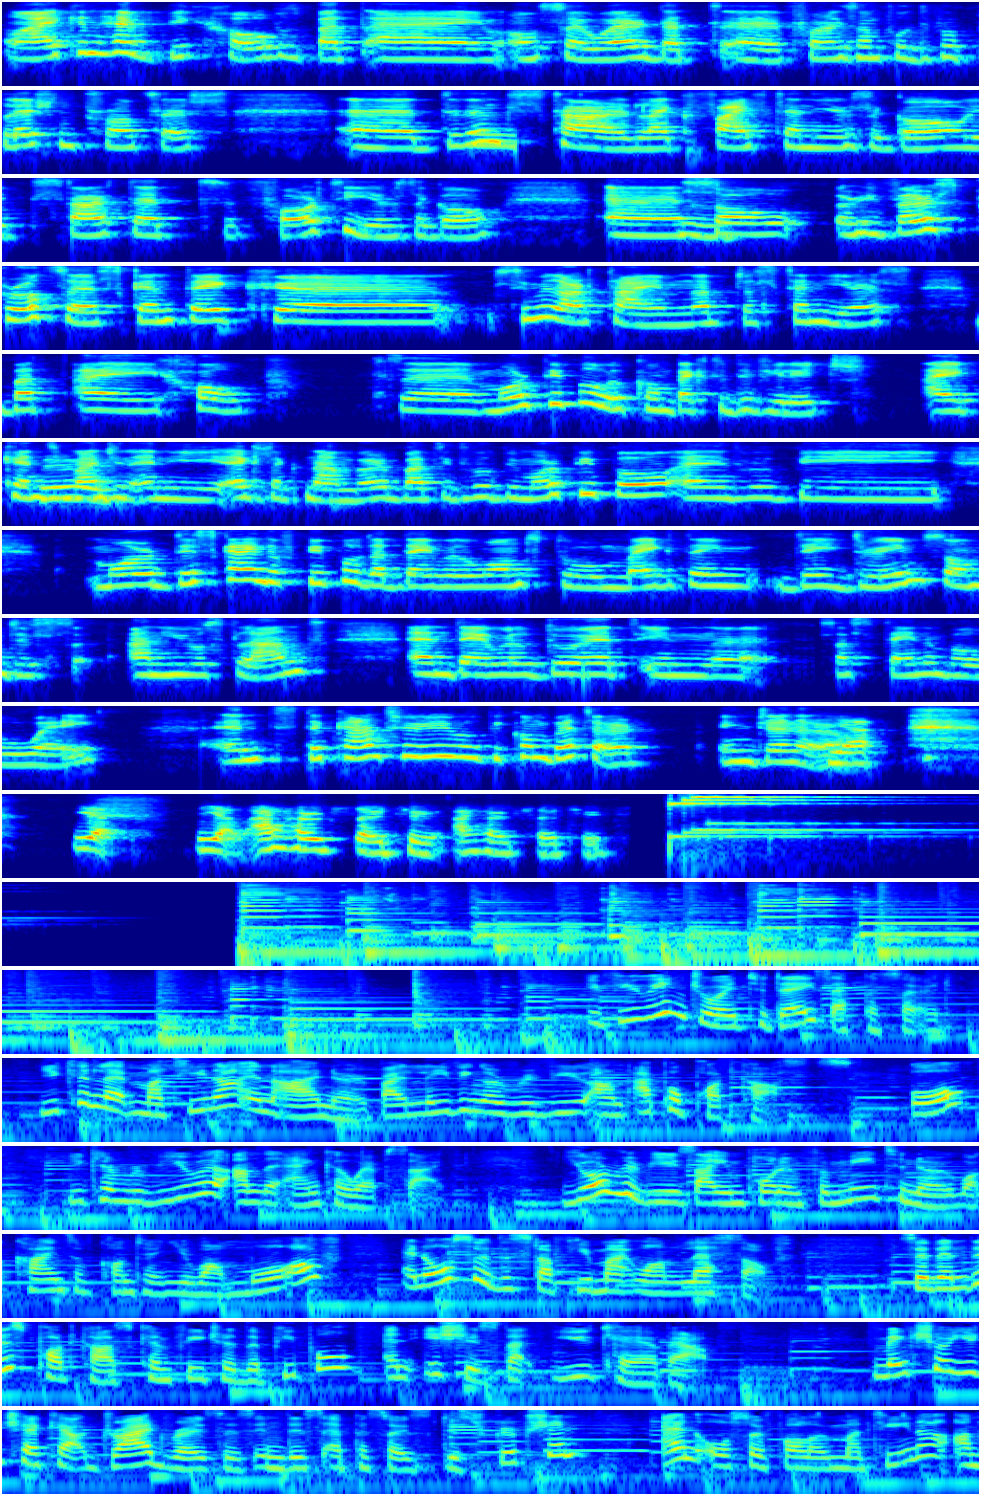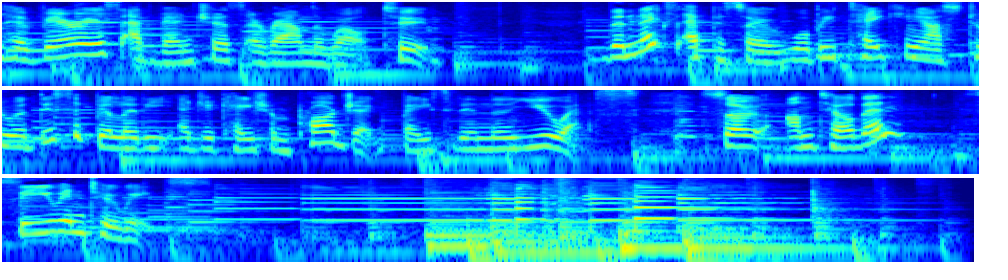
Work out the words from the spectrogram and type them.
Well, I can have big hopes, but I'm also aware that, uh, for example, the population process uh, didn't mm. start like five ten years ago it started 40 years ago uh, mm. so reverse process can take uh, similar time not just 10 years but i hope more people will come back to the village i can't mm. imagine any exact number but it will be more people and it will be more this kind of people that they will want to make them their dreams on this unused land and they will do it in a sustainable way. And the country will become better in general. Yeah. Yeah. Yeah i hope so too. I hope so too. If you enjoyed today's episode you can let Martina and I know by leaving a review on Apple Podcasts, or you can review it on the Anchor website. Your reviews are important for me to know what kinds of content you want more of and also the stuff you might want less of. So then this podcast can feature the people and issues that you care about. Make sure you check out Dried Roses in this episode's description and also follow Martina on her various adventures around the world too. The next episode will be taking us to a disability education project based in the US. So until then, see you in two weeks.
